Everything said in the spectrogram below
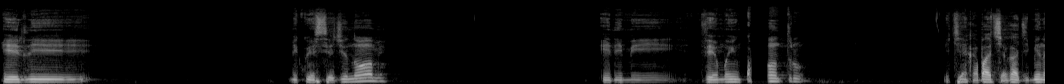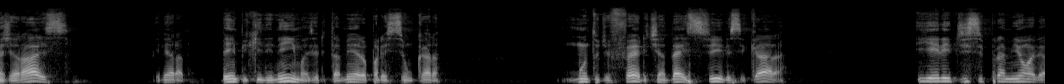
ele me conhecia de nome, ele me veio ao meu encontro, eu tinha acabado de chegar de Minas Gerais, ele era bem pequenininho, mas ele também era, parecia um cara muito de fé, ele tinha dez filhos, esse cara. E ele disse para mim: Olha,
